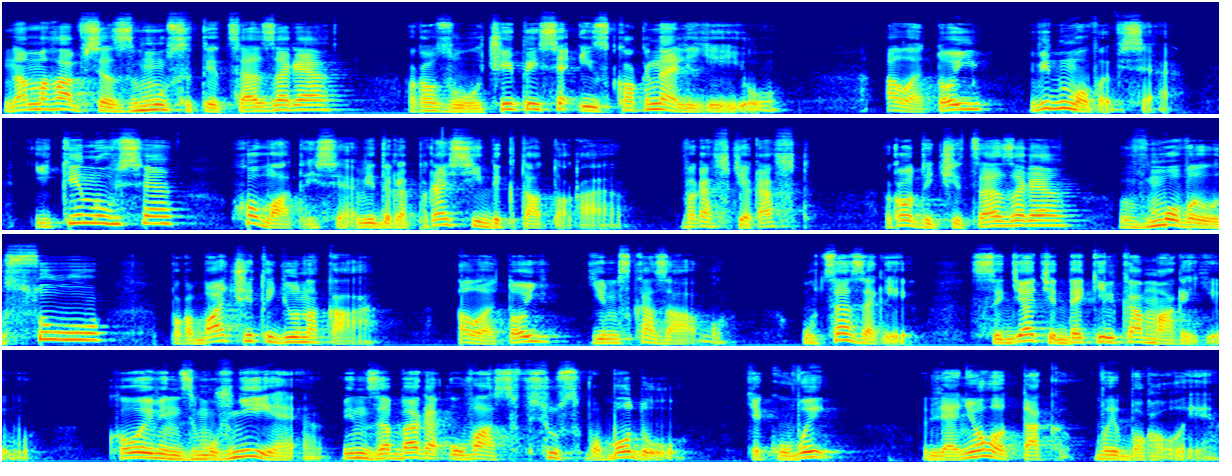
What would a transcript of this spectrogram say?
намагався змусити Цезаря розлучитися із Корнелією, але той відмовився і кинувся ховатися від репресій диктатора. Врешті-решт, родичі Цезаря вмовили Сулу пробачити юнака, але той їм сказав: у Цезарі сидять декілька маріїв. Коли він змужніє, він забере у вас всю свободу, яку ви для нього так вибороли.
